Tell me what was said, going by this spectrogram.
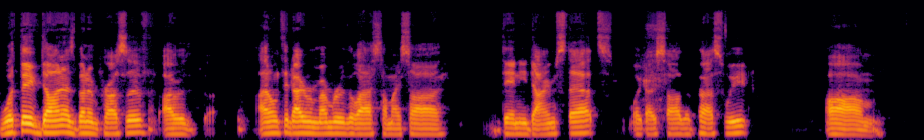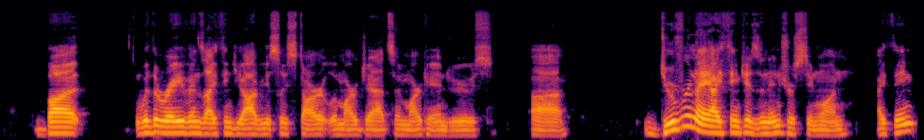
what they've done has been impressive. I was, I don't think I remember the last time I saw Danny Dime stats like I saw the past week. Um, but with the Ravens, I think you obviously start Lamar Jackson, Mark Andrews. Uh, Duvernay, I think, is an interesting one. I think,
